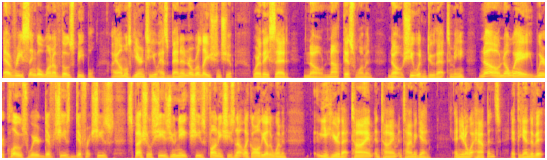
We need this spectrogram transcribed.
every single one of those people, I almost guarantee you, has been in a relationship where they said, "No, not this woman. No, she wouldn't do that to me. No, no way. We're close. We're different. She's different. She's special. She's unique. She's funny. She's not like all the other women. You hear that time and time and time again. And you know what happens? At the end of it,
